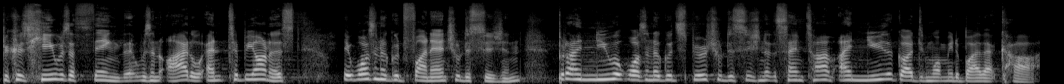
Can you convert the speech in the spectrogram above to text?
because here was a thing that was an idol. And to be honest, it wasn't a good financial decision, but I knew it wasn't a good spiritual decision at the same time. I knew that God didn't want me to buy that car.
